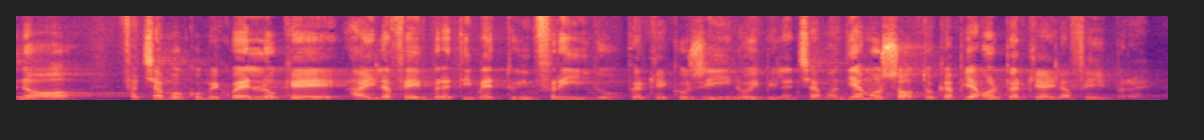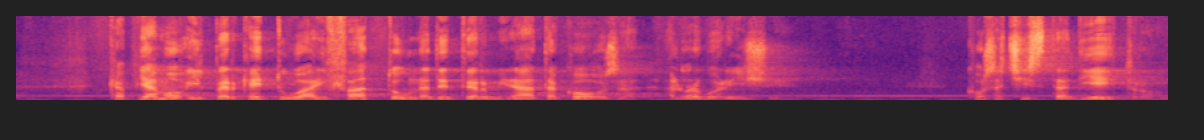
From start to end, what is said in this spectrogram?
no facciamo come quello che hai la febbre ti metto in frigo, perché così noi bilanciamo. Andiamo sotto, capiamo il perché hai la febbre, capiamo il perché tu hai fatto una determinata cosa, allora guarisci. Cosa ci sta dietro?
